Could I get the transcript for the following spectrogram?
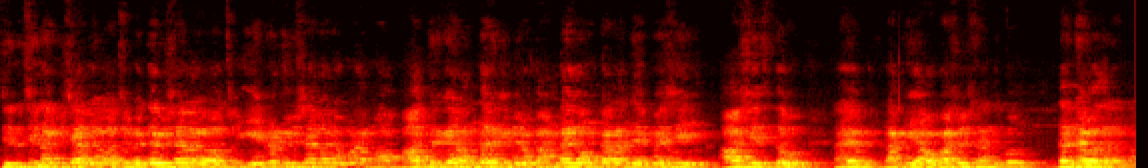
చిన్న చిన్న విషయాలు కావచ్చు పెద్ద విషయాలు కావచ్చు ఎటువంటి విషయాలలో కూడా మా పాత్రికేయులందరికీ మీరు ఒక అండగా ఉంటారని చెప్పేసి ఆశిస్తూ నా యొక్క- నాకు ఈ అవకాశం ఇచ్చినందుకు ధన్యవాదాలు అన్న.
